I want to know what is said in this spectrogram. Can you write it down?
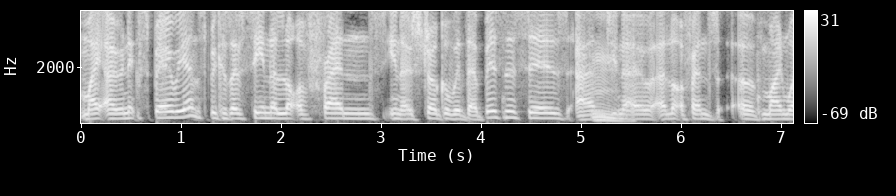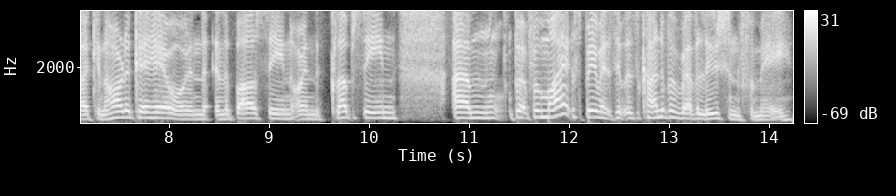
my own experience because I've seen a lot of friends, you know, struggle with their businesses, and mm. you know, a lot of friends of mine work in Horeca here, or in the, in the bar scene, or in the club scene. Um, but from my experience, it was kind of a revolution for me.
